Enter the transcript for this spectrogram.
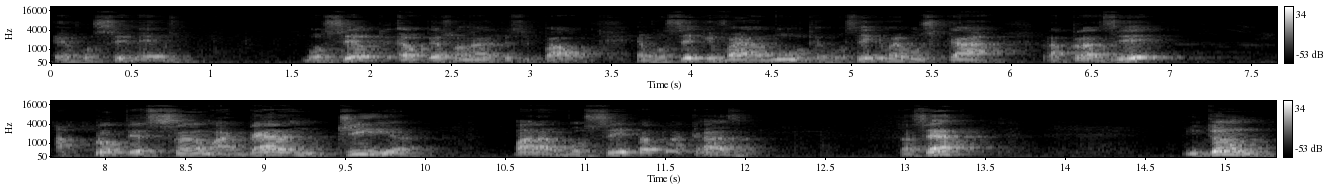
é você mesmo. Você é o personagem principal. É você que vai à luta, é você que vai buscar para trazer a proteção, a garantia para você e para tua casa. Tá certo? Então,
